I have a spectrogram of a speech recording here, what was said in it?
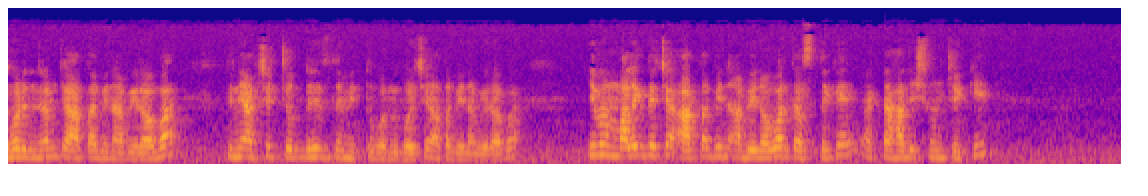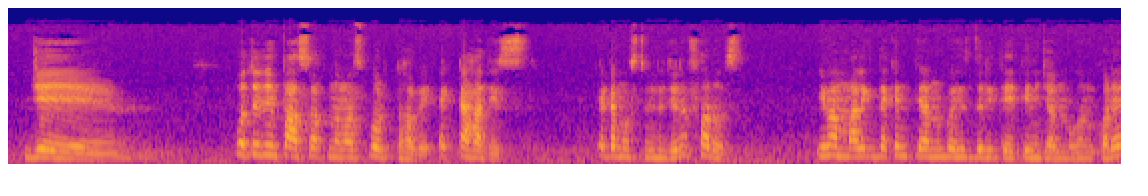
ধরে নিলাম যে আতাবিন আবির রবা, তিনি একশো চোদ্দ হিজড়িতে মৃত্যুবরণ করেছে আতাবিন আবির রবা। ইমাম মালিক দেখছে আতাবিন আবির রবার কাছ থেকে একটা হাদিস শুনছে কি, যে প্রতিদিন পাঁচ ওয়াক্ত নামাজ পড়তে হবে, একটা হাদিস। এটা মুসলিমদের জন্য ফরজ। ইমাম মালিক দেখেন তিরানব্বই হিজড়িতে তিনি জন্মগ্রহণ করে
